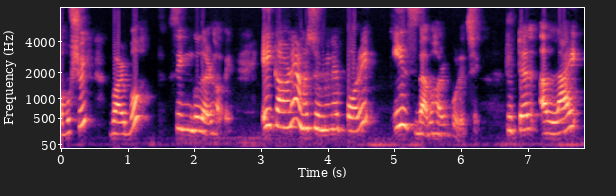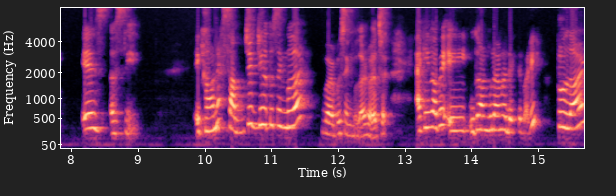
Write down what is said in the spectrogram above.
অবশ্যই ভার্বও সিঙ্গুলার হবে। এই কারণে আমরা সুইমিং এর পরে ইজ ব্যবহার করেছি। To tell a lie is a sin এই কারণে সাবজেক্ট যেহেতু সিঙ্গুলার ভার্বও সিঙ্গুলার হয়েছে। একইভাবে এই উদাহরণগুলো আমরা দেখতে পারি। To learn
